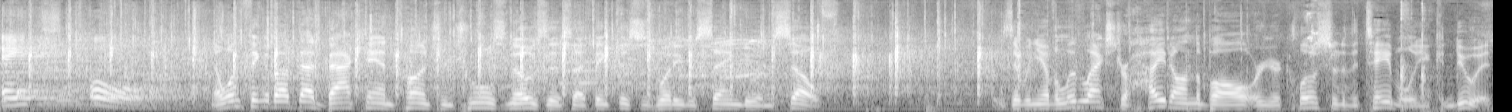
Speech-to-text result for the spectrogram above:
Eight all. Now, one thing about that backhand punch, and Truls knows this, I think this is what he was saying to himself, is that when you have a little extra height on the ball or you're closer to the table, you can do it.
